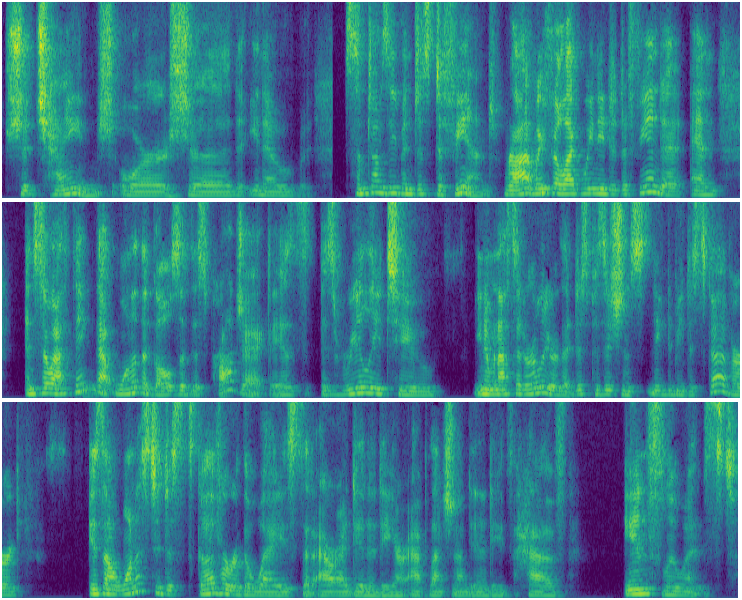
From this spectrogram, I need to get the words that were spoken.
should change or should you know sometimes even just defend right? We feel like we need to defend it. And and so i think that one of the goals of this project is is really to you know when i said earlier that dispositions need to be discovered is i want us to discover the ways that our identity our appalachian identities have influenced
